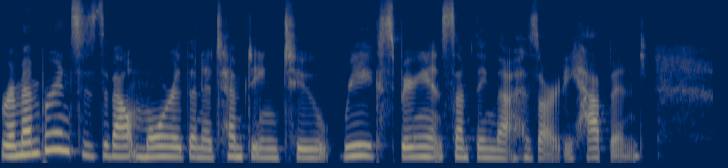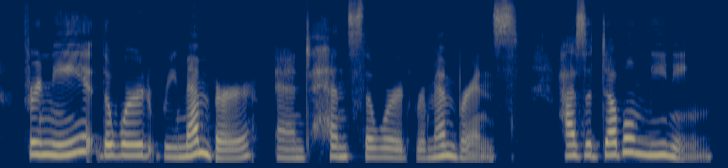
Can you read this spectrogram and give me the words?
remembrance is about more than attempting to re experience something that has already happened. For me, the word remember, and hence the word remembrance, has a double meaning.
